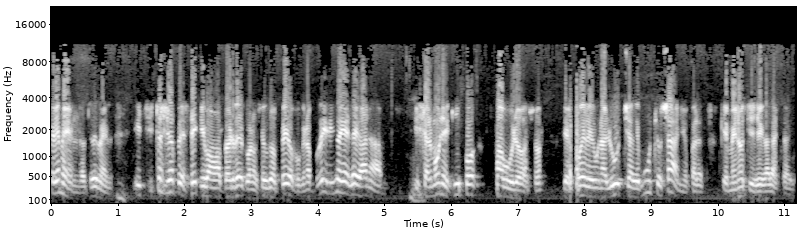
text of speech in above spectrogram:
tremendo, tremendo. Y entonces yo pensé que íbamos a perder con los europeos porque no podíamos, y le ganamos. Y se armó un equipo fabuloso, después de una lucha de muchos años para que Menotti llegara hasta ahí.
